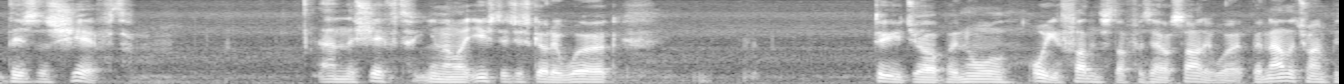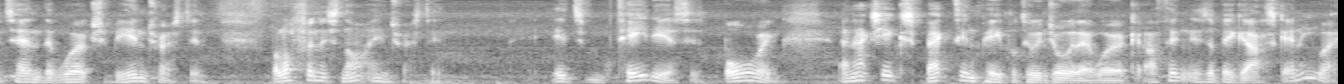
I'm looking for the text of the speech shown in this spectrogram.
there's a shift. And the shift, you know, like used to just go to work, do your job, and all all your fun stuff is outside of work. But now they try and pretend that work should be interesting. But often it's not interesting. It's tedious. It's boring, and actually expecting people to enjoy their work, I think, is a big ask anyway.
